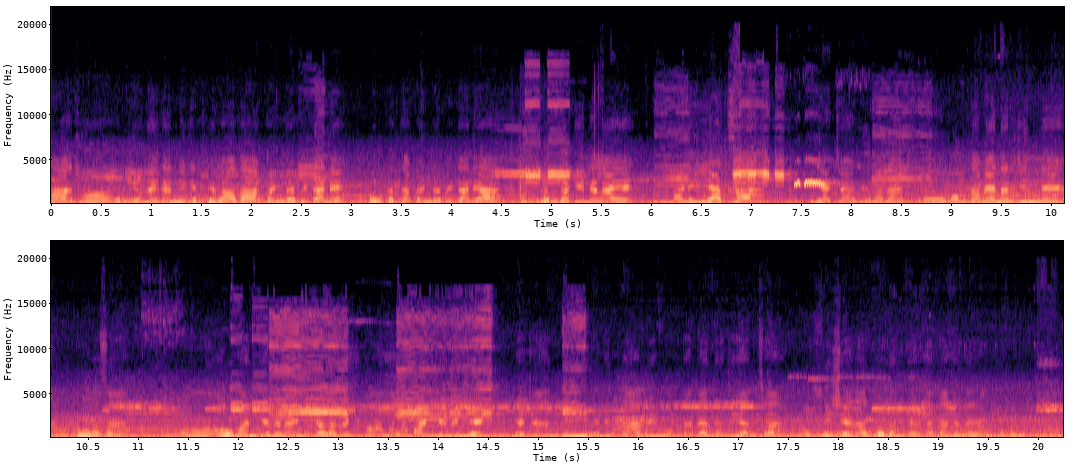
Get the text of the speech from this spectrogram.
हा जो निर्णय त्यांनी घेतलेला होता हा खंडपीठाने कोलकाता खंडपीठाने हा रद्द केलेला आहे. आणि याचा याच्या विरोधात ममता बॅनर्जींनी थोडंसं अवमान केलेला आहे निकालाचा की तो आम्हाला मान्य नाही आहे त्याच्या निमित्त आम्ही ममता बॅनर्जी यांचा निषेध आंदोलन करण्यात आलेलं आहे आमच्याकडे.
